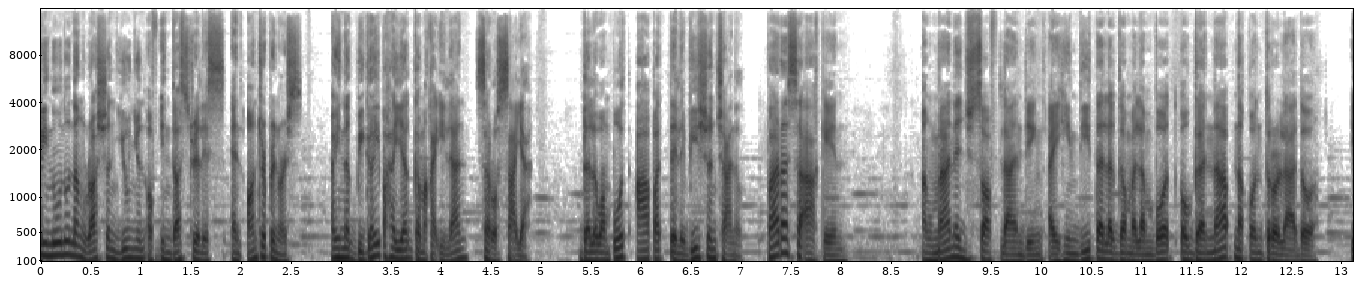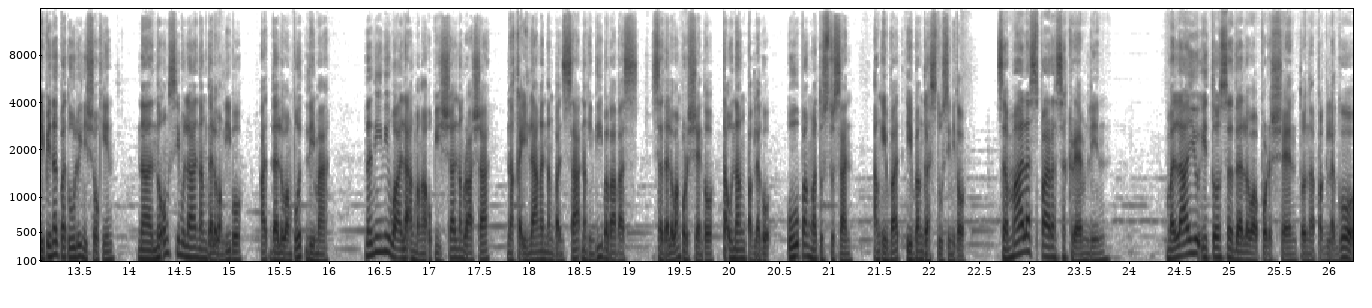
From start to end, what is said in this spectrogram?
pinuno ng Russian Union of Industrialists and Entrepreneurs, ay nagbigay pahayag kamakailan sa Rosaya, 24 television channel. Para sa akin, ang managed soft landing ay hindi talaga malambot o ganap na kontrolado. Ipinagpatuloy ni Shokin na noong simula ng 2025, naniniwala ang mga opisyal ng Russia na kailangan ng bansa na hindi bababas sa 2% taunang paglago upang matustusan ang iba't ibang gastusin nito. Sa malas para sa Kremlin, malayo ito sa 2% na paglago.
